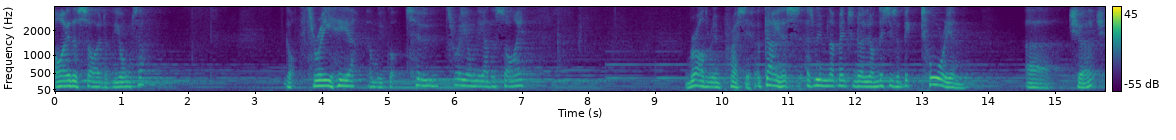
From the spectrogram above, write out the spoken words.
either side of the altar got three here and we've got two, three on the other side. Rather impressive. Again, as, as we mentioned earlier on, this is a Victorian uh, church,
